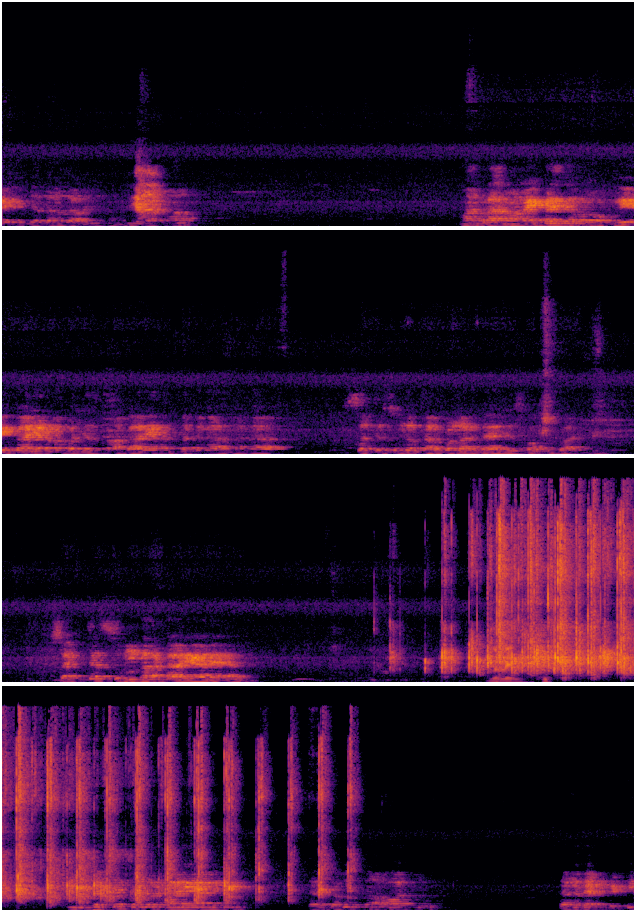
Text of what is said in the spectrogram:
ఏం చేద్దామని ఆలోచిస్తాం మనం మన ప్రా- మనం ఎక్కడైతే మనం ఏ కార్యాలయంలో పనిచేస్తామో ఆ కార్యాలయం చక్కగా అందంగా సత్య సుందర తలపల్లాగా తయారు చేసుకోవాల్సిన బాధ్యత సత్య సుందర కార్యాలయాలు. ఈ సత్య సుందర కార్యాలయానికి సరే ప్రభుత్వం అవార్డులు అటు పెట్టి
